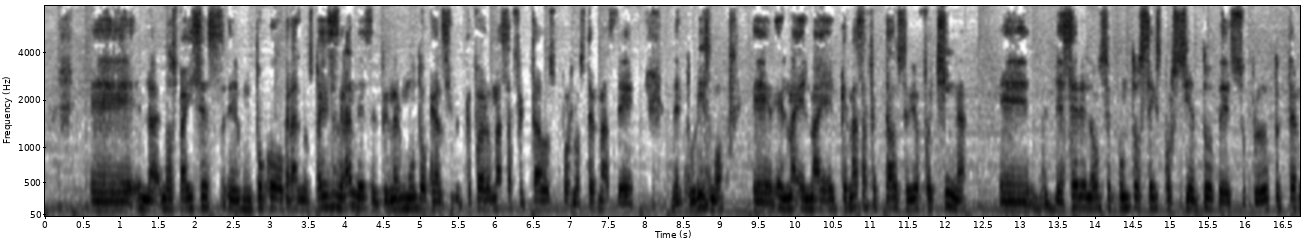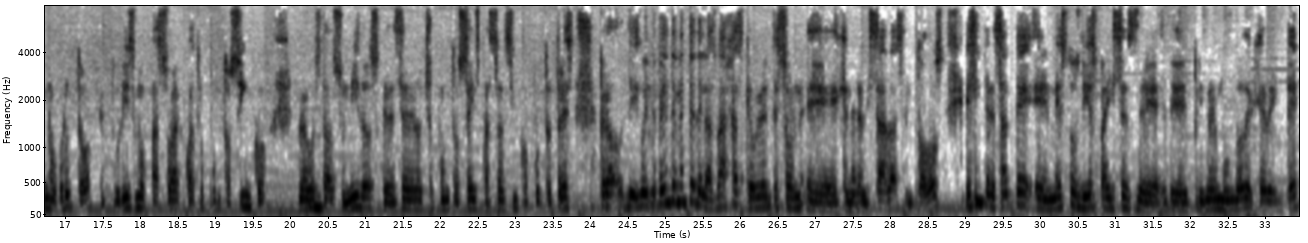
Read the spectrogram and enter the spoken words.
eh, los países eh, un poco los países grandes del primer mundo que han sido que fueron más afectados por los temas de, turismo eh, el, el, el, que más afectado se vio fue China eh, de ser el 11.6% de su Producto Interno Bruto, el turismo pasó al 4.5%, luego Estados Unidos, que de ser el 8.6% pasó al 5.3%, pero digo, independientemente de las bajas que obviamente son eh, generalizadas en todos, es interesante en estos 10 países del de primer mundo, del G20,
